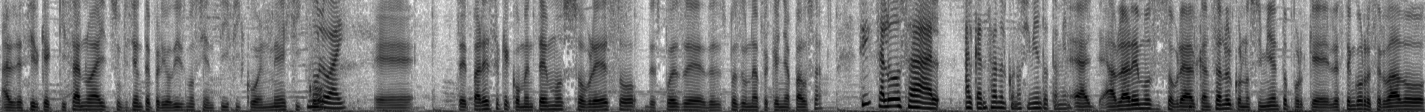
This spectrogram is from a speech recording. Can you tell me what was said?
al decir que quizá no hay suficiente periodismo científico en México. No lo hay. Eh, ¿Te parece que comentemos sobre esto después de, de- después de una pequeña pausa? Sí, saludos al Alcanzando el Conocimiento también. Eh, hablaremos sobre alcanzando el conocimiento porque les tengo reservado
